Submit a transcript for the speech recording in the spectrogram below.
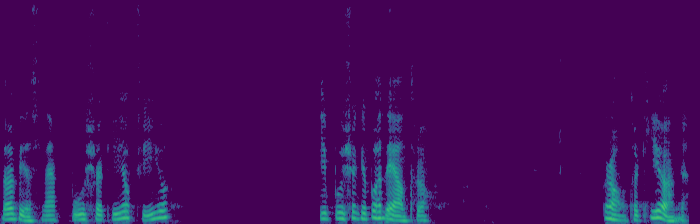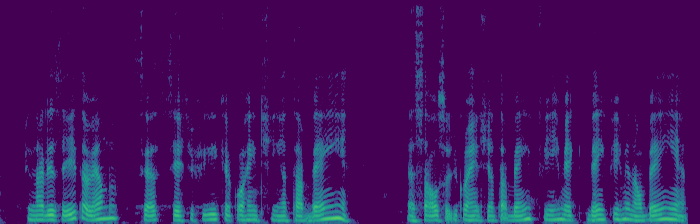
da vez, né? Puxo aqui o fio e puxo aqui por dentro. Pronto, aqui, olha, finalizei, tá vendo? Certifique que a correntinha tá bem, essa alça de correntinha tá bem firme, bem firme não, bem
